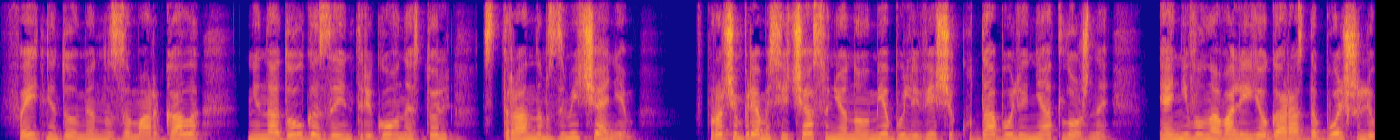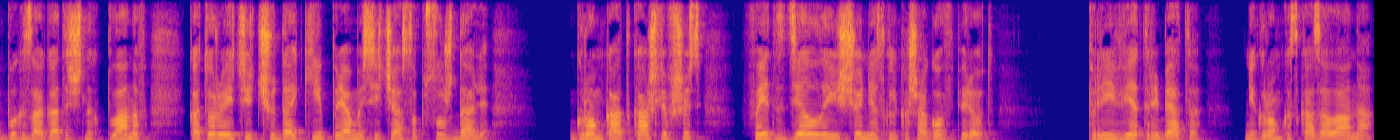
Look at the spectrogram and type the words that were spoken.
Фейт недоуменно заморгала, ненадолго заинтригованная столь странным замечанием. Впрочем, прямо сейчас у нее на уме были вещи куда более неотложные, и они волновали ее гораздо больше любых загадочных планов, которые эти чудаки прямо сейчас обсуждали. Громко откашлившись, Фейт сделала еще несколько шагов вперед. «Привет, ребята», — негромко сказала она.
